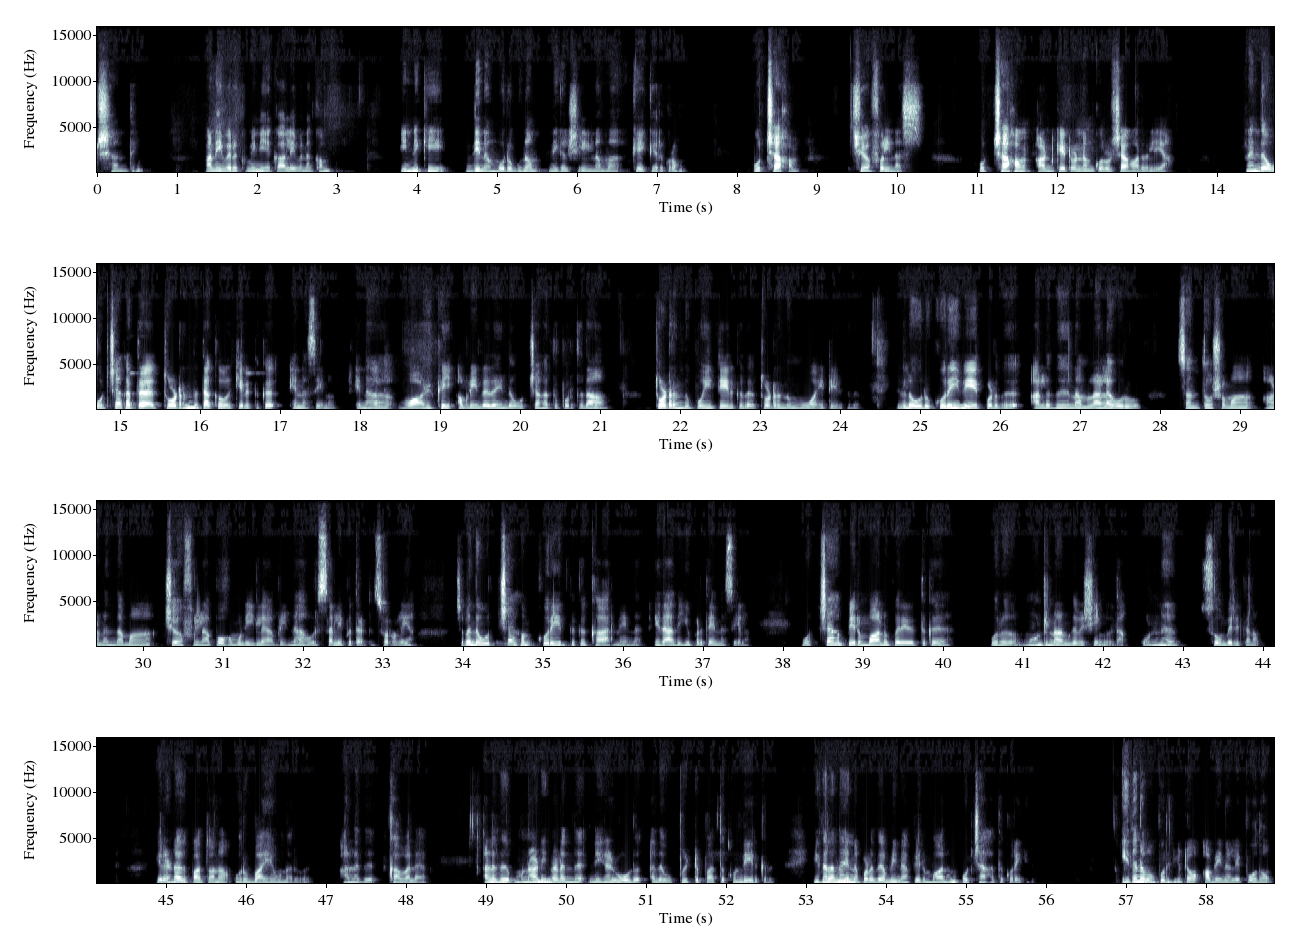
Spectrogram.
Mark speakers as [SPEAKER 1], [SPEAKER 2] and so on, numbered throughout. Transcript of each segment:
[SPEAKER 1] ஓம் சாந்தி. அனைவருக்கும் இனிய காலை வணக்கம். இன்னைக்கு தினம் ஒரு குணம் நிகழ்ச்சியில் நம்ம கேட்க இருக்கிறோம். உற்சாகம் சியர்ஃபுல்னஸ் உற்சாகம் அப்படின்னு கேட்டோன்னு நமக்கு ஒரு உற்சாகம் வருது இல்லையா? ஆனால் இந்த உற்சாகத்தை தொடர்ந்து தக்க வைக்கிறதுக்கு என்ன செய்யணும்? ஏன்னா வாழ்க்கை அப்படின்றத இந்த உற்சாகத்தை பொறுத்து தான் தொடர்ந்து போயிட்டே இருக்குது தொடர்ந்து மூவ் ஆகிட்டே இருக்குது. இதில் ஒரு குறைவு ஏற்படுது அல்லது நம்மளால் ஒரு சந்தோஷமாக ஆனந்தமாக சேர்ஃபுல்லாக போக முடியல அப்படின்னா ஒரு சலிப்பு தட்டு சொல்கிறோம் இல்லையா? ஸோ இப்போ இந்த உற்சாகம் குறையிறதுக்கு காரணம் என்ன? இதை அதிகப்படுத்த என்ன செய்யலாம்? உற்சாகம் பெரும்பாலும் குறையிறதுக்கு ஒரு மூன்று நான்கு விஷயங்கள் தான். ஒன்று சோம்பேறித்தனம். இரண்டாவது பார்த்தோன்னா ஒரு பய உணர்வு அல்லது கவலை அல்லது முன்னாடி நடந்த நிகழ்வோடு அதை ஒப்பிட்டு பார்த்து கொண்டே இருக்கிறது. இதெல்லாம் தான் என்ன பண்ணுது அப்படின்னா பெரும்பாலும் உற்சாகத்தை குறைக்குது. இதை நம்ம புரிஞ்சுக்கிட்டோம் அப்படின்னாலே போதும்.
